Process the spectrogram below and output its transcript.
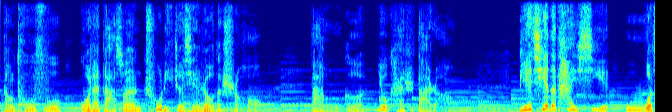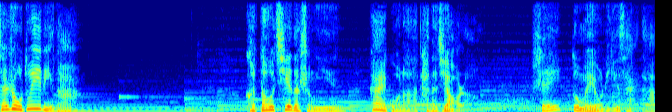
当屠夫过来打算处理这些肉的时候，大拇哥又开始大嚷：“别切得太细，我在肉堆里呢。”可刀切的声音盖过了他的叫嚷。谁都没有理睬他，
